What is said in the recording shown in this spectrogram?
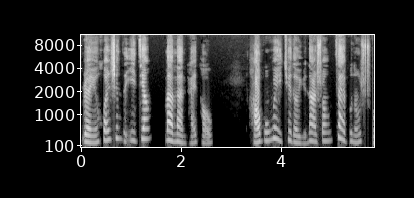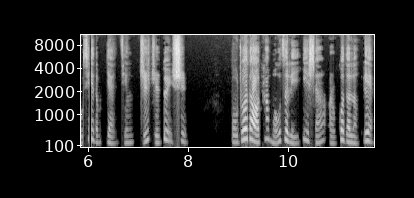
阮云欢身子一僵。慢慢抬头，毫不畏惧地与那双再不能熟悉的眼睛直直对视，捕捉到他眸子里一闪而过的冷冽。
